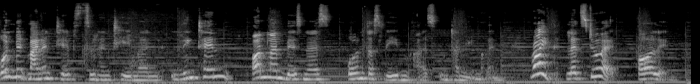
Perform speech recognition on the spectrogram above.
und mit meinen Tipps zu den Themen LinkedIn, Online-Business und das Leben als Unternehmerin. Right, let's do it. All in.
